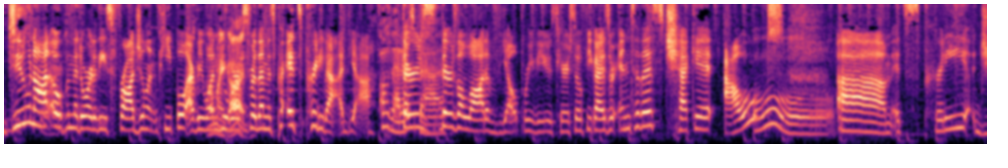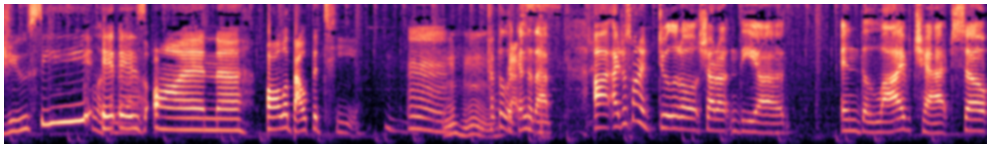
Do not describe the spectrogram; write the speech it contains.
Do not open the door to these fraudulent people. Everyone Oh my who works for them is pr- it's pretty bad. Yeah. Oh, that is there's, bad. There's a lot of Yelp reviews here, so if you guys are into this, check it out. Ooh. Um, it's pretty juicy. Look It into is that. on uh, all about the tea. Mm-hmm. have to look Yes. into that. Uh, I just want to do a little shout out in the uh, in the live chat. So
